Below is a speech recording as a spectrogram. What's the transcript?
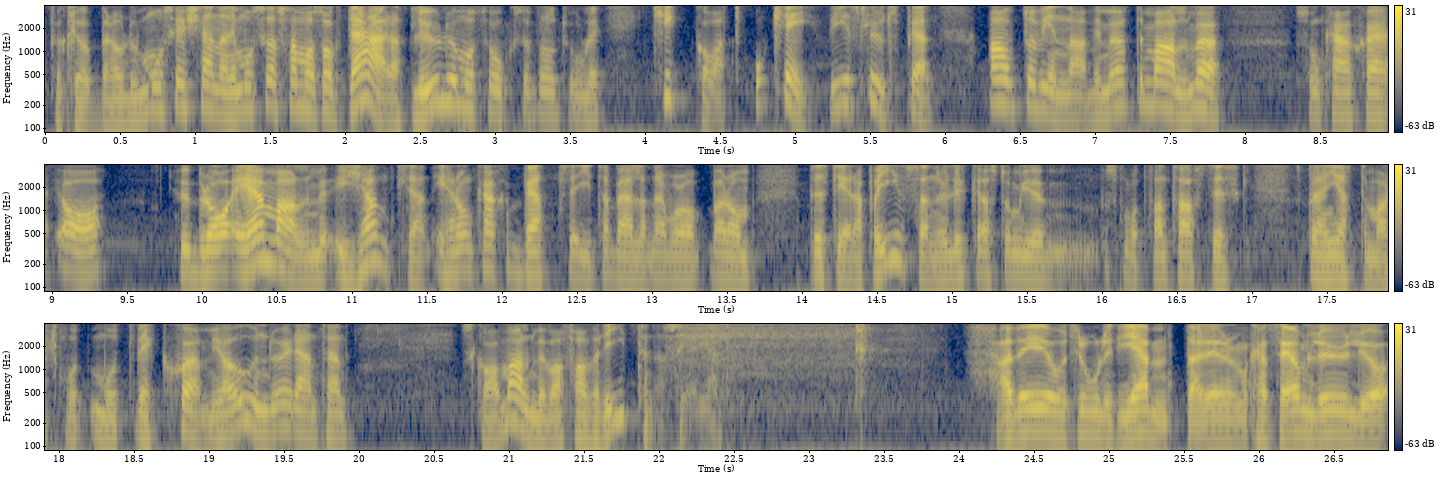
för klubben. Och då måste jag känna, det måste vara samma sak där. Att Luleå måste också få en otrolig kick av att okej, okay, vi är i slutspel. Allt att vinna. Vi möter Malmö som kanske, ja hur bra är Malmö egentligen? Är de kanske bättre i tabellen än vad de, vad de presterar på isen? Nu lyckas de ju smått fantastiskt spela en jättematch mot, mot Växjö. Men jag undrar ju egentligen Ska Malmö vara favorit i den här serien? Ja, det är otroligt jämnt där. Det man kan säga om Luleå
